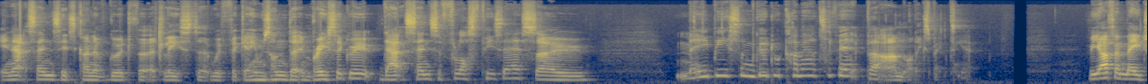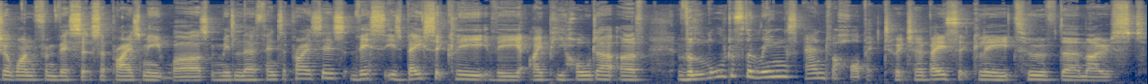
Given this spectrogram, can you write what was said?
In that sense, it's kind of good for at least uh, with the games under Embracer Group, that sense of philosophy is there. So maybe some good will come out of it, but I'm not expecting it. The other major one from this that surprised me was Middle Earth Enterprises. This is basically the IP holder of The Lord of the Rings and The Hobbit, which are basically two of the most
